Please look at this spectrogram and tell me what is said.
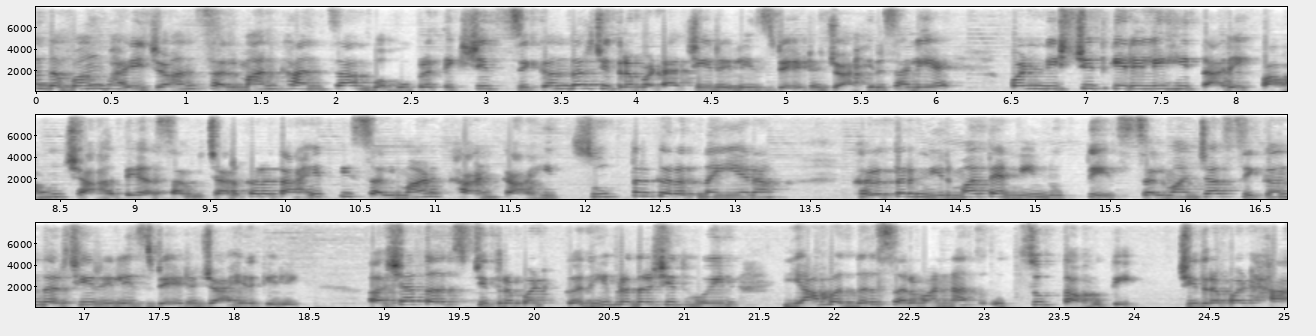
दबंग भाईजान सलमान खानचा बहुप्रतीक्षित सिकंदर चित्रपटाची रिलीज डेट जाहीर झाली आहे. पण निश्चित केलेली ही तारीख पाहून चाहते असा विचार करत आहेत की सलमान खान काही चूक तर करत नाहीये ना? खरं तर निर्मात्यांनी नुकतीच सलमानच्या सिकंदरची रिलीज डेट जाहीर केली. अशातच चित्रपट कधी प्रदर्शित होईल याबद्दल सर्वांनाच उत्सुकता होती. चित्रपट हा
